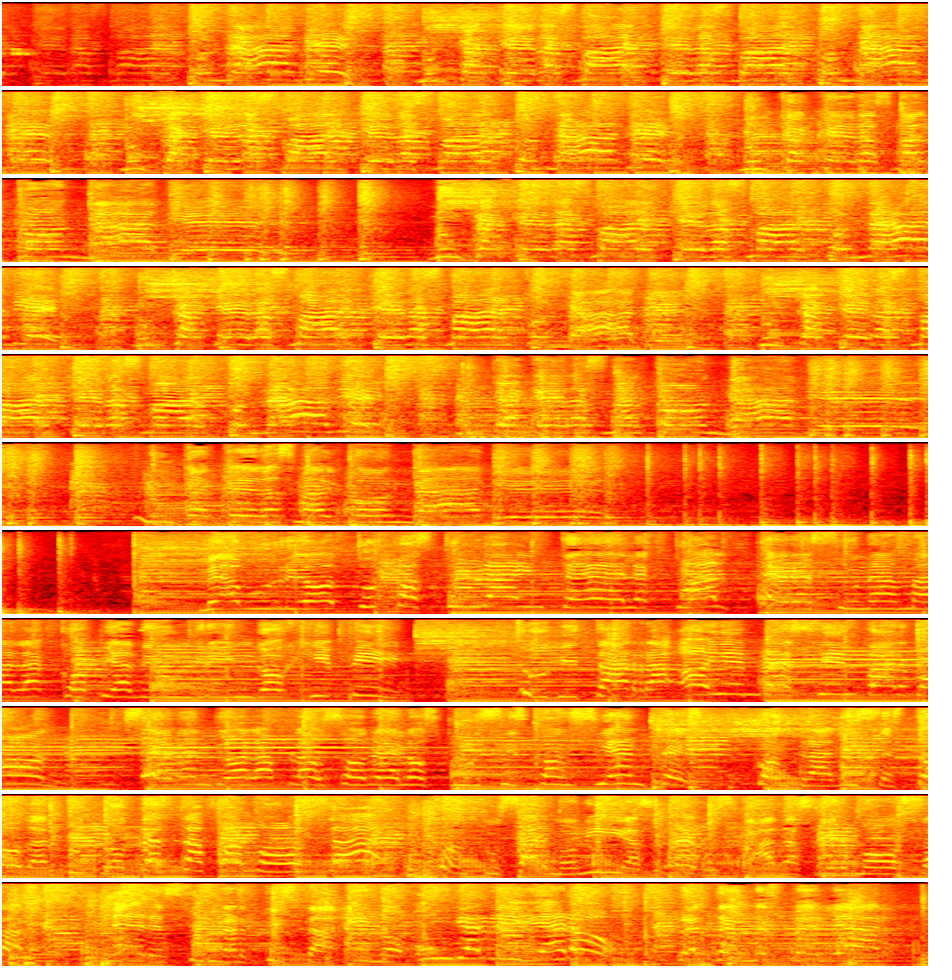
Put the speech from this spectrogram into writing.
De los cursis conscientes. Contradices toda tu protesta famosa con tus armonías rebuscadas y hermosas. Eres un artista y no un guerrillero. Pretendes pelear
